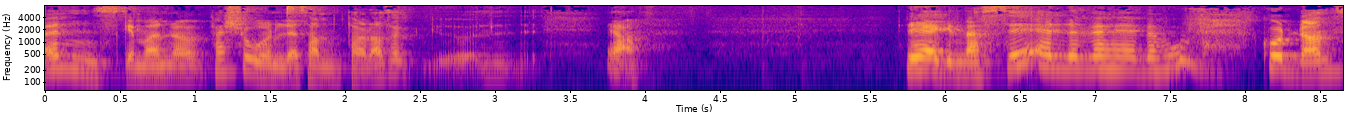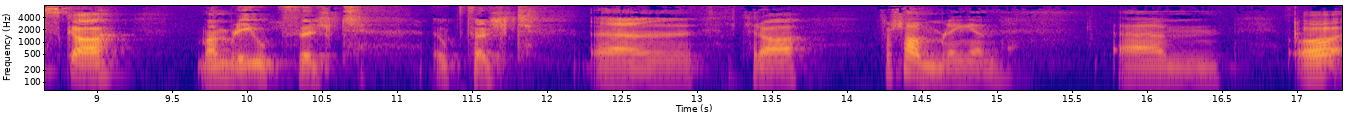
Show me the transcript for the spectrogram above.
Ønsker man personlige samtaler? Altså, ja Regelmessig eller ved behov? Hvordan skal man bli oppfylt, oppfylt eh, fra forsamlingen? Um, og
